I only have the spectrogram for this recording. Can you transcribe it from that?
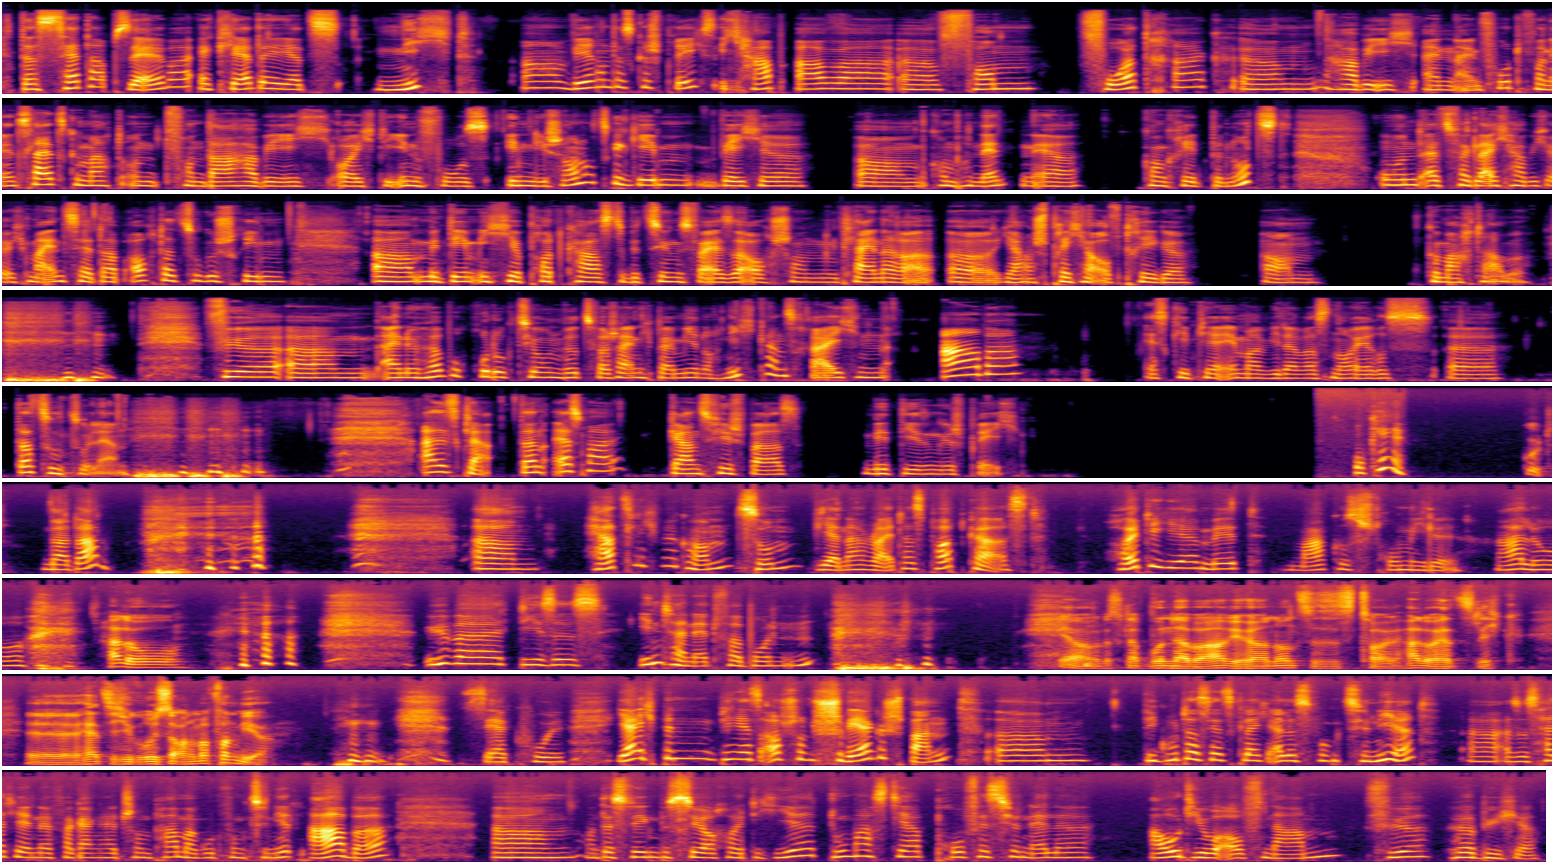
Das Setup selber erklärt er jetzt nicht äh, während des Gesprächs. Ich habe aber äh, vom Vortrag ähm, habe ich ein, ein Foto von den Slides gemacht und von da habe ich euch die Infos in die Shownotes gegeben, welche ähm, Komponenten er konkret benutzt. Und als Vergleich habe ich euch mein Setup auch dazu geschrieben, äh, mit dem ich hier podcaste, beziehungsweise auch schon kleinere äh, ja, Sprecheraufträge ähm, gemacht habe. Für ähm, eine Hörbuchproduktion wird es wahrscheinlich bei mir noch nicht ganz reichen, aber es gibt ja immer wieder was Neueres äh, dazu zu lernen. Alles klar, dann erstmal ganz viel Spaß mit diesem Gespräch. Okay. Gut. Na dann. ähm, herzlich willkommen zum Vienna Writers Podcast. Heute hier mit Markus Strohmiedel. Hallo. Hallo. Über dieses Internet verbunden. ja, das klappt wunderbar. Wir hören uns. Das ist toll. Hallo, herzlich, äh, herzliche Grüße auch nochmal von mir. Sehr cool. Ja, ich bin, bin jetzt auch schon schwer gespannt, ähm, wie gut das jetzt gleich alles funktioniert. Äh, also es hat ja in der Vergangenheit schon ein paar Mal gut funktioniert, aber, ähm, und deswegen bist du ja auch heute hier, du machst ja professionelle Audioaufnahmen für Hörbücher.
